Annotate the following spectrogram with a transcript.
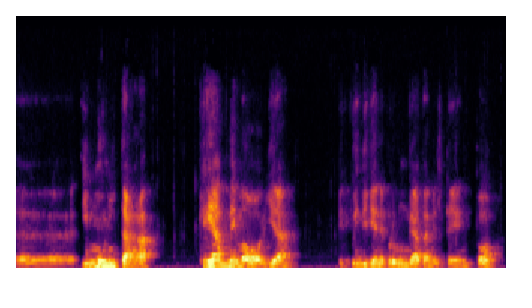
eh, immunità che ha memoria e quindi viene prolungata nel tempo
